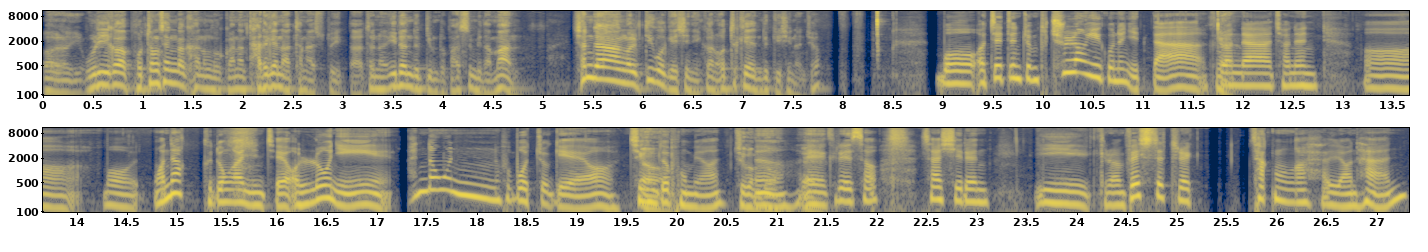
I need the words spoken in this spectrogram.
어, 우리가 보통 생각하는 것과는 다르게 나타날 수도 있다. 저는 이런 느낌도 받습니다만 현장을 뛰고 계시니까 어떻게 느끼시는지요? 뭐 어쨌든 좀 출렁이고는 있다. 네. 그러나 저는 어 뭐 워낙 그동안 이제 언론이 한동훈 후보 쪽이에요. 지금도 어, 보면. 지금도. 어, 예. 예, 그래서 사실은 이 그런 패스트 트랙 사건과 관련한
